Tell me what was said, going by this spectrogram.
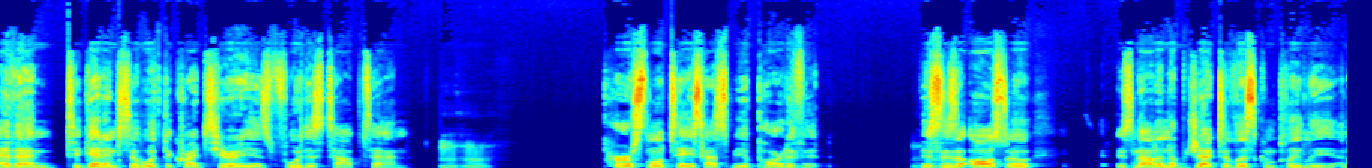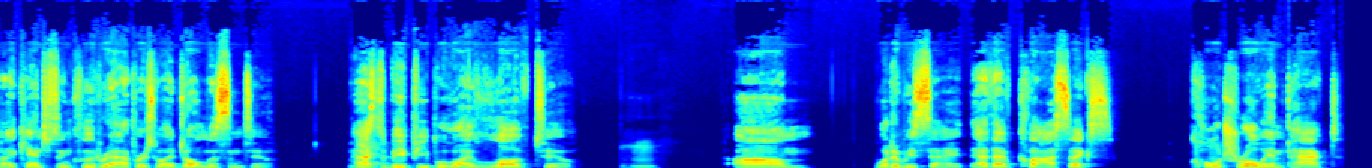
And then to get into what the criteria is for this top 10, Mm-hmm. personal taste has to be a part of it. This Mhm. is also, it's not an objective list completely. And I can't just include rappers who I don't listen to. It has to be people who I love too. Mhm. Um, what did we say? They have to have classics, Mhm. cultural impact,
